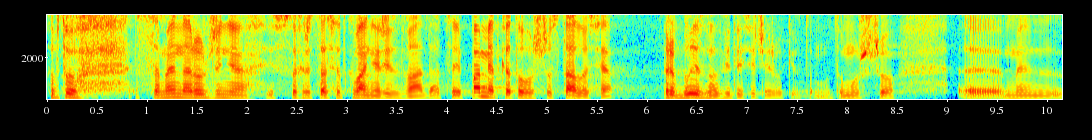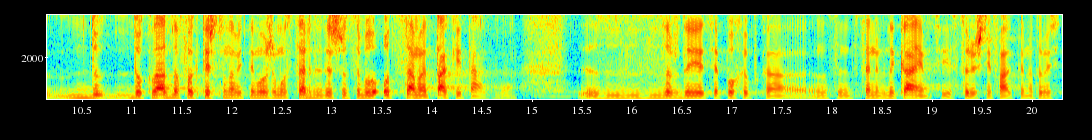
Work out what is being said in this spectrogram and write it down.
Тобто саме народження Ісуса Христа, святкування Різдва, да, це пам'ятка того, що сталося приблизно 2000 років тому. Тому що е, ми докладно, фактично навіть не можемо ствердити, що це було от саме так і так. Завжди є ця похибка, ну, це, в не вникаємо, ці історичні факти. Натомість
